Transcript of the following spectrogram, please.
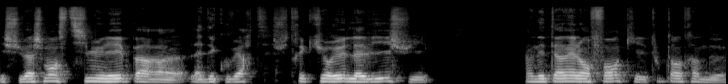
et je suis vachement stimulé par euh, la découverte. Je suis très curieux de la vie, je suis un éternel enfant qui est tout le temps en train de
